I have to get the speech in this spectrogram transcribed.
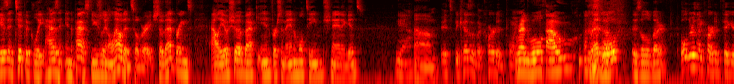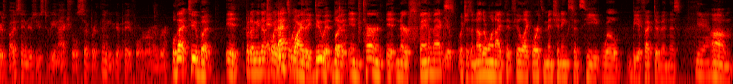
isn't typically hasn't in the past usually been allowed in Silver Age. So that brings Alyosha back in for some animal team shenanigans. Yeah. Um, It's because of the carded point. Red Wolf, ow. Red Wolf is a little better. Older than carded figures, bystanders used to be an actual separate thing you could pay for. Remember? Well, that too, but it But I mean, that's why that's they why blanket- they do it. But Yeah. in turn, it nerfs Phantom X, Yep. which is another one I th- feel like worth mentioning since he will be effective in this. Yeah. Um,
